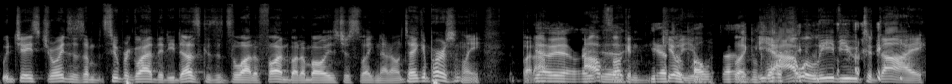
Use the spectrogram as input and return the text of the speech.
when Jace joins us, I'm super glad that he does because it's a lot of fun. But I'm always just like, no, don't take it personally. But Yeah, I'll, yeah, right, I'll yeah. fucking You kill you. Like, yeah, I will leave you to die.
